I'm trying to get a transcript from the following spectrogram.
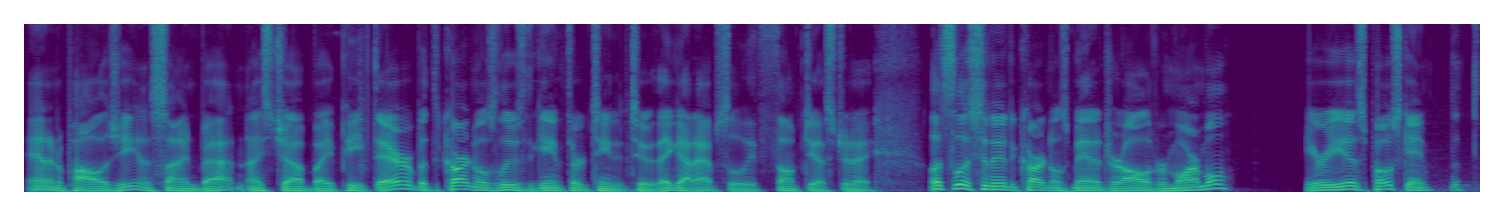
And an apology and a signed bat. Nice job by Pete there. But the Cardinals lose the game 13 to 2. They got absolutely thumped yesterday. Let's listen in to Cardinals manager Oliver Marmol. Here he is post game. The t-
